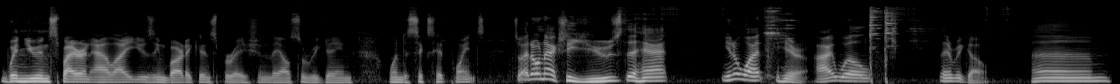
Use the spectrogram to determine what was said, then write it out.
when you inspire an ally using bardic inspiration, they also regain one to six hit points. So I don't actually use the hat. You know what? Here, I will. There we go. Um.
